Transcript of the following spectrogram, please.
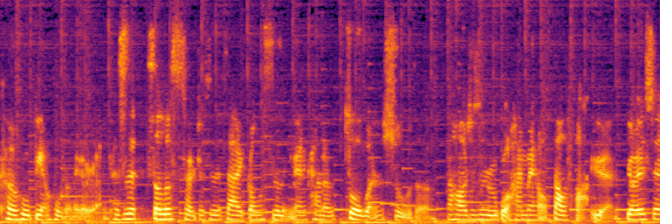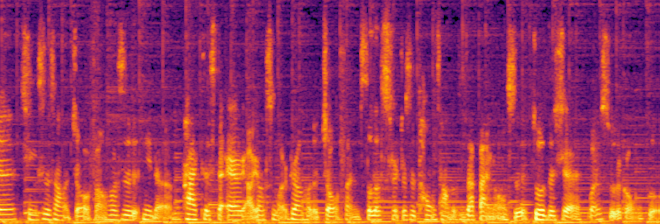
客户辩护的那个人。可是 solicitor 就是在公司里面看的做文书的，然后就是如果还没有到法院，有一些刑事上的纠纷，或是你的 practice 的 area 有什么任何的纠纷，solicitor 就是通常都是在办公室做这些文书的工作。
